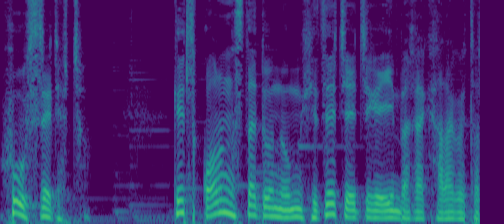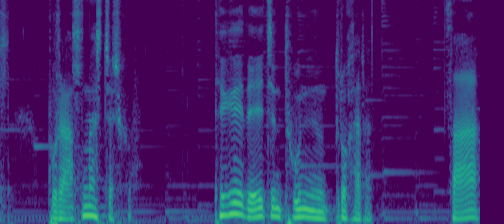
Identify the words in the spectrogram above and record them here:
хүү үсрээд явчихав. Гэтэл 3 настай дүү өмнө хизээч ээжигээ ийм байгааг хараагүй тул бүр алмаарч орхив. Тэгээд ээж нь түүний нүд рүү хараад "За,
